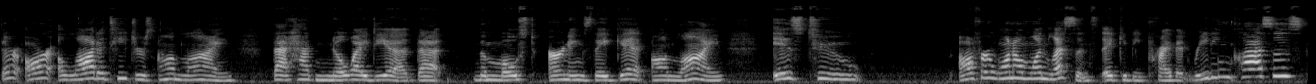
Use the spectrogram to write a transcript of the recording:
there are a lot of teachers online that have no idea that the most earnings they get online is to offer one-on-one -on -one lessons. They could be private reading classes.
